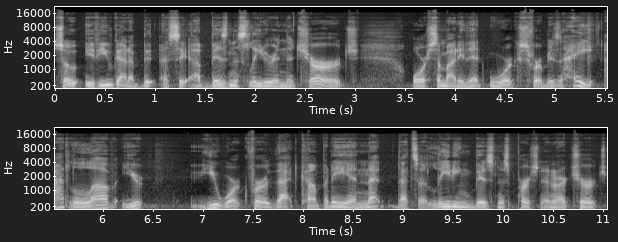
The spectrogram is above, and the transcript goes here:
So if you've got a, a, say, a business leader in the church or somebody that works for a business, hey, I'd love your you work for that company and that that's a leading business person in our church.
